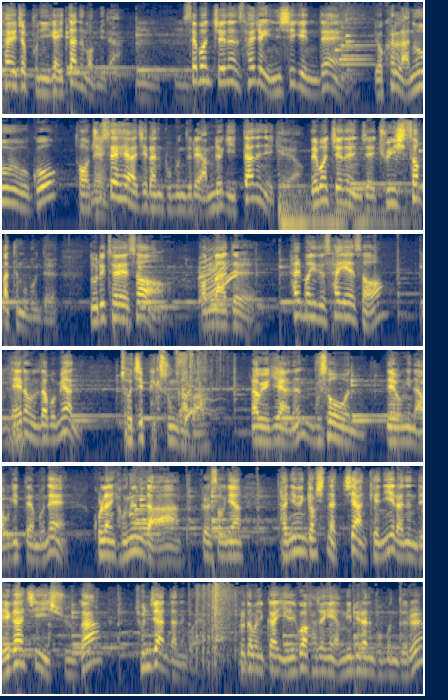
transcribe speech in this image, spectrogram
사회적 분위기가 있다는 겁니다. 세 번째는 사회적 인식인데 역할을 나누고 더 네. 출세해야지라는 부분들의 압력이 있다는 얘기예요. 네 번째는 이제 주위 시선 같은 부분들. 놀이터에서 엄마들, 할머니들 사이에서 애랑 놀다 보면 저 집 백수인가 봐. 라고 얘기하는 무서운 내용이 나오기 때문에 곤란히 겪는다. 그래서 그냥 다니는 게 훨씬 낫지 않겠니? 라는 네 가지 이슈가 존재한다는 거예요. 그러다 보니까 일과 가정의 양립이라는 부분들을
